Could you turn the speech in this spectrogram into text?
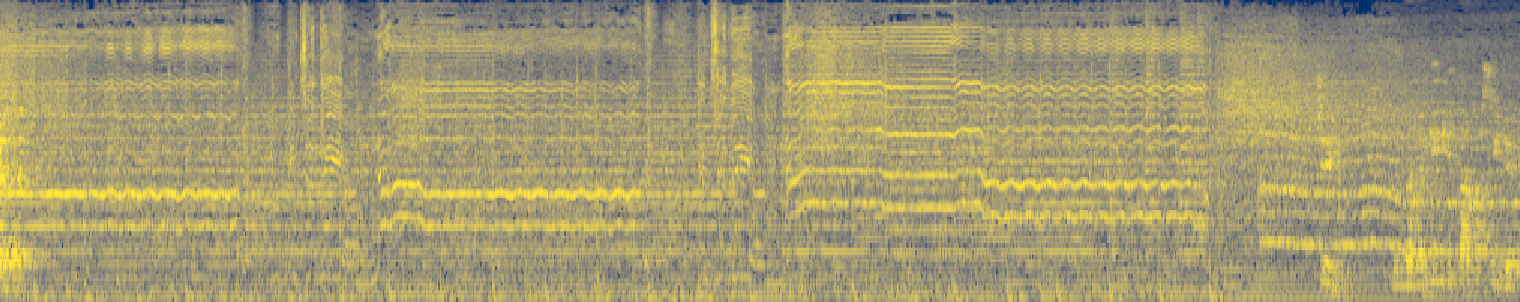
Jay. Bentar lagi kita apa sih Jay.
